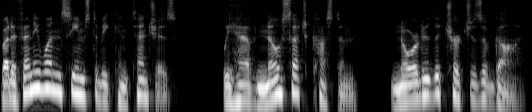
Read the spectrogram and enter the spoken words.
But if anyone seems to be contentious, we have no such custom, nor do the churches of God.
